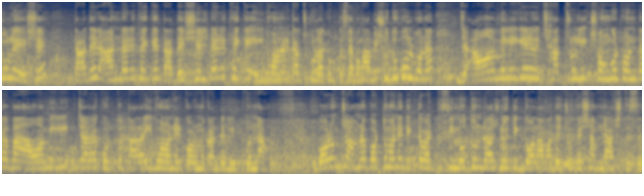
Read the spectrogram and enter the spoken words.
চলে এসে, তাদের আন্ডারে থেকে, তাদের শেল্টারে থেকে এই ধরনের কাজগুলো করতেছে। এবং আমি শুধু বলব না যে আওয়ামী লীগের ওই ছাত্রলীগ সংগঠনটা বা আওয়ামী লীগ যারা করতো, তারা এই ধরনের কর্মকাণ্ডে লিপ্ত না। বরঞ্চ আমরা বর্তমানে দেখতে পারতেছি নতুন রাজনৈতিক দল আমাদের চোখের সামনে আসতেছে।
